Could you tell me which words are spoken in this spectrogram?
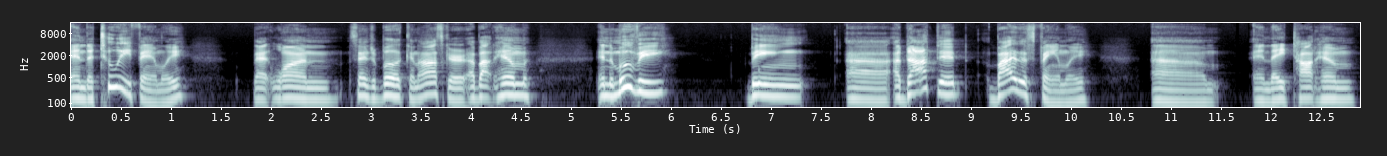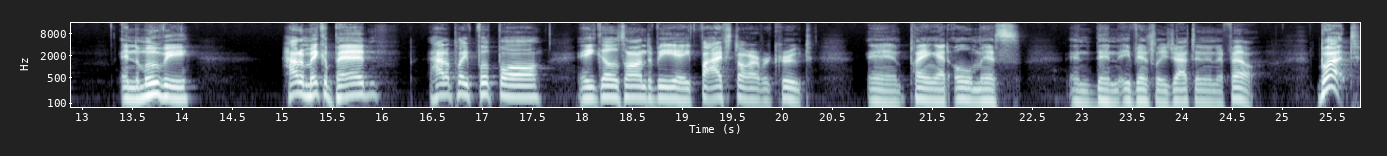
and the Tuohy family that won Sandra Bullock an Oscar about him in the movie being uh, adopted by this family. Um, and they taught him in the movie how to make a bed, how to play football. And he goes on to be a five star recruit and playing at Ole Miss and then eventually drafted in the NFL. But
